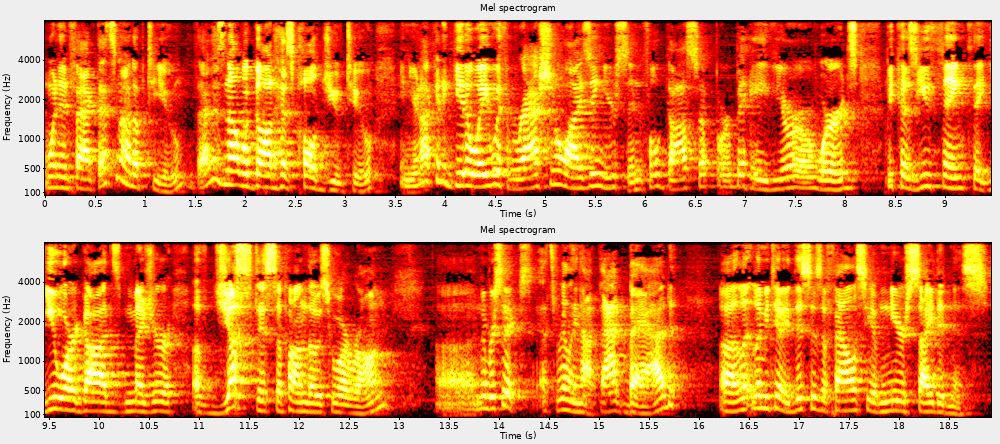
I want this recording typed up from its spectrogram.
when in fact that's not up to you. That is not what God has called you to. And you're not going to get away with rationalizing your sinful gossip or behavior or words because you think that you are God's measure of justice upon those who are wrong. Uh, number six, that's really not that bad. Uh, let, let me tell you, this is a fallacy of nearsightedness.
